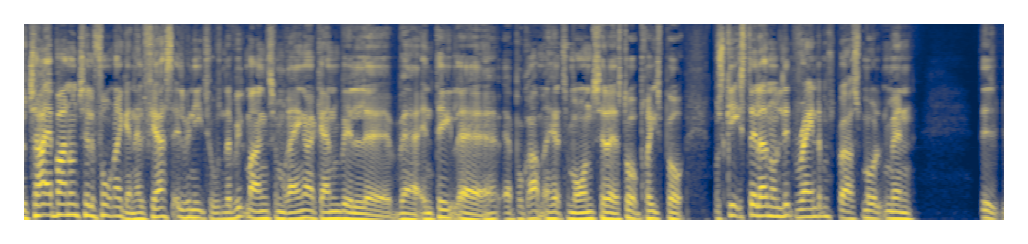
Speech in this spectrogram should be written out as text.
Nu tager jeg bare nogle telefoner igen. 70 11 9000. Der er vildt mange, som ringer og gerne vil øh, være en del af, af programmet her til morgen. Sætter jeg stor pris på. Måske stiller jeg nogle lidt random spørgsmål, men det,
